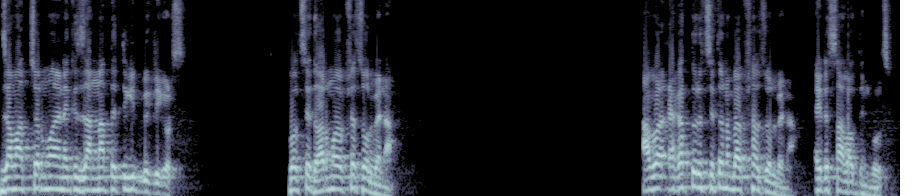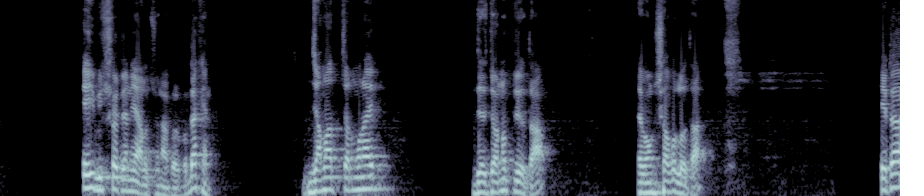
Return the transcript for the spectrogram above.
জামাত চরমনায় নাকি জান্নাতের টিকিট বিক্রি করছে। বলছে ধর্ম ব্যবসা চলবে না। আবার একাত্তরের চেতনা ব্যবসা চলবে না। এটা সালাউদ্দিন বলছে এই বিষয়টা নিয়ে আলোচনা করব। দেখেন জামাত চরমনায় যে জনপ্রিয়তা এবং সফলতা, এটা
